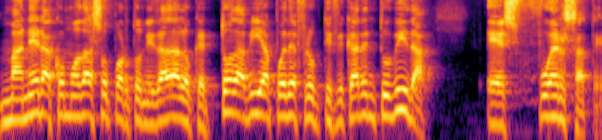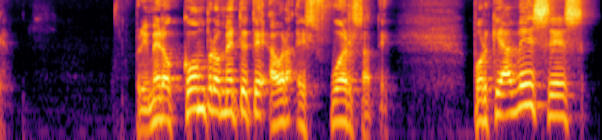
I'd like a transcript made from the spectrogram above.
manera como das oportunidad a lo que todavía puede fructificar en tu vida, esfuérzate. Primero comprométete, ahora esfuérzate. Porque a veces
